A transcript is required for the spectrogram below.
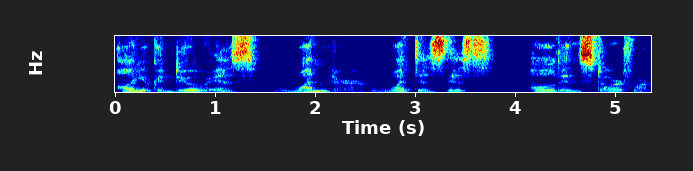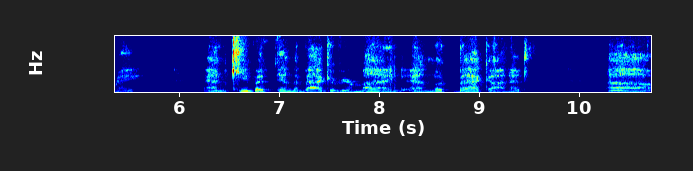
all you can do is wonder what does this hold in store for me and keep it in the back of your mind and look back on it uh,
